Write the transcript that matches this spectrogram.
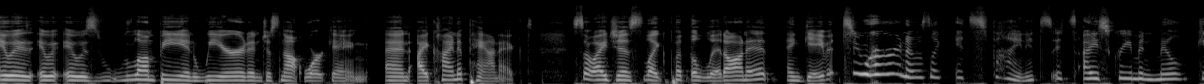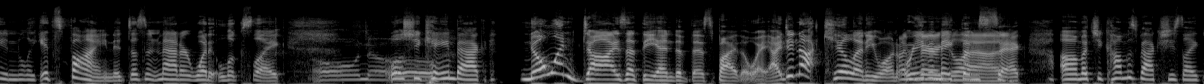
It was it, it was lumpy and weird and just not working. And I kind of panicked. So I just like put the lid on it and gave it to her and I was like, "It's fine. It's it's ice cream and milk and like it's fine. It doesn't matter what it looks like." Oh no. Well, she came back. No one dies at the end of this, by the way. I did not kill anyone I'm or even very make them sick. Um, but she comes back. She's like,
